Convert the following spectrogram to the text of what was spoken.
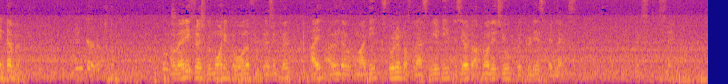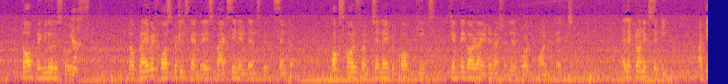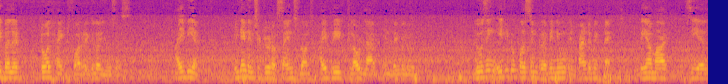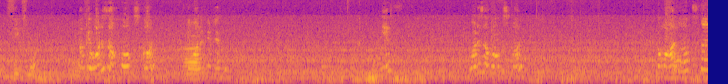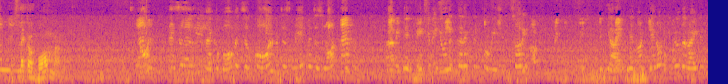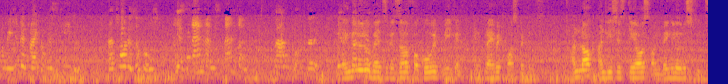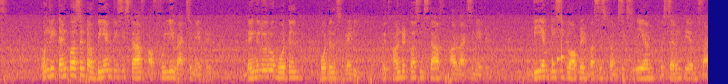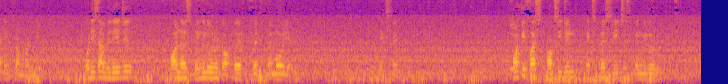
Enter ma'am. Enter. A very fresh good morning to all of you present here. I, Arvindeva Kumadi, student of class 8D, is here to acknowledge you with today's headlines. Next slide. Top Bengaluru stories. Yeah. Now, private hospitals can raise vaccine indents with center. Hawks call from Chennai to COP keeps Kempegowda International Airport on edge. Electronic City. Atibellet toll hiked for regular users. IBM, Indian Institute of Science launched hybrid cloud lab in Bengaluru. Losing 82% revenue in pandemic times. BMR CL seeks loan. Okay, what is a hoax called? Uh, one of you tell me? Yes? What is a hoax called? Come on. Hoax It's like a bomb, ma'am. Not necessarily like a bomb. It's a call which is made which is not true. I mean, they, they giving you the correct information. Sorry? Yeah, they're not, they don't give you the right information. They're trying to mislead you. That's what is a hoax. Yes. Spam and spam call. Spam call, correct. Yes, Bengaluru beds reserved for COVID weekend in private hospitals. Unlock unleashes chaos on Bengaluru streets. Only 10% of BMTC staff are fully vaccinated. Bengaluru hotel hotels ready with 100% staff are vaccinated. BMTC to operate buses from 6 am to 7 pm starting from Monday. Odisha village honors Bengaluru doctor with memorial. Next slide. 41st Oxygen Express reaches Bengaluru.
